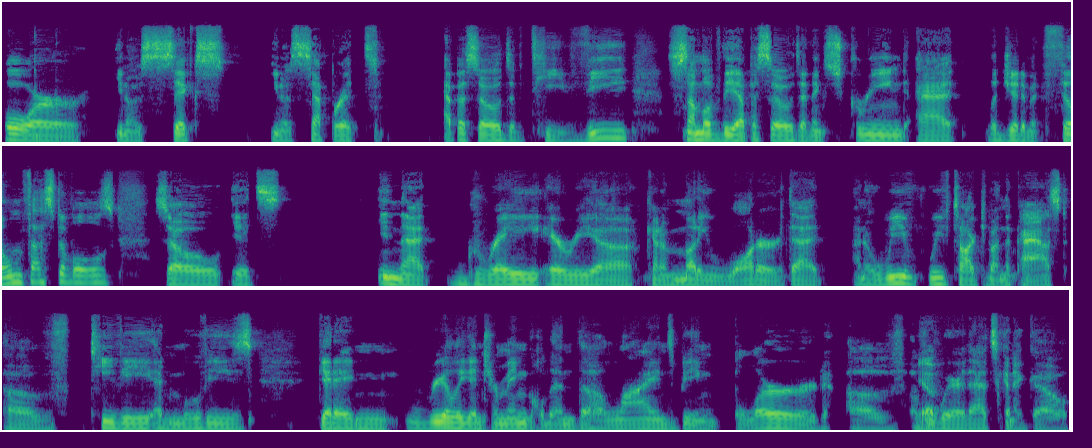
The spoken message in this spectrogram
or you know six you know separate episodes of TV. Some of the episodes I think screened at legitimate film festivals, so it's in that gray area, kind of muddy water that I know we've we've talked about in the past of TV and movies getting really intermingled and the lines being blurred of, of yep. where that's going to go.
